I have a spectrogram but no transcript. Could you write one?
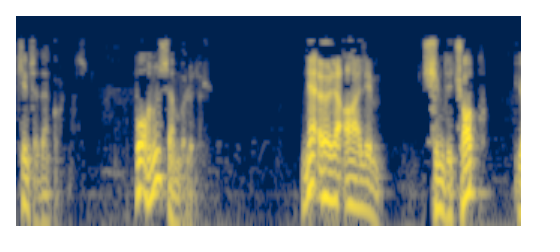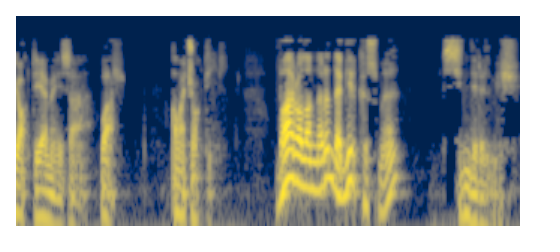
Kimseden korkmaz. Bu onun sembolüdür. Ne öyle alim, şimdi çok, yok diyemeyiz ha, var. Ama çok değil. Var olanların da bir kısmı sindirilmiş.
